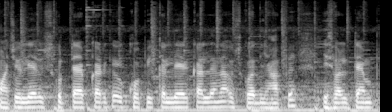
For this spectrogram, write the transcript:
पाँचों लेयर उसको टैप करके कॉपी का लेयर कर लेना, उसके बाद यहाँ पे इस वाले टैम्प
